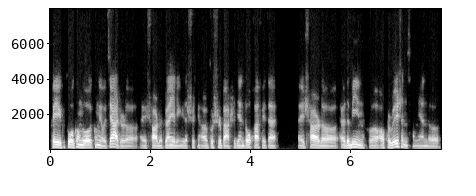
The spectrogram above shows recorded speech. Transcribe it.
可以做更多更有价值的 HR 的专业领域的事情，而不是把时间都花费在。HR 的 admin 和 operation 层面的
